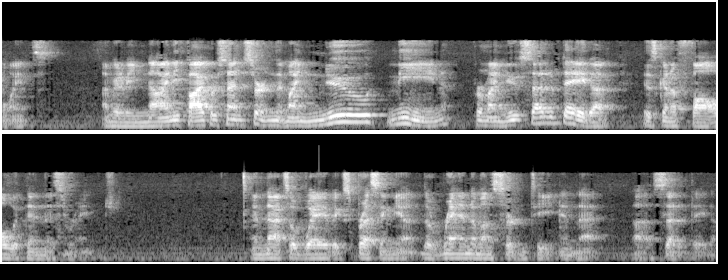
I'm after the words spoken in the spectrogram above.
points, I'm going to be 95% certain that my new mean for my new set of data is going to fall within this range. And that's a way of expressing the, the random uncertainty in that uh, set of data.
